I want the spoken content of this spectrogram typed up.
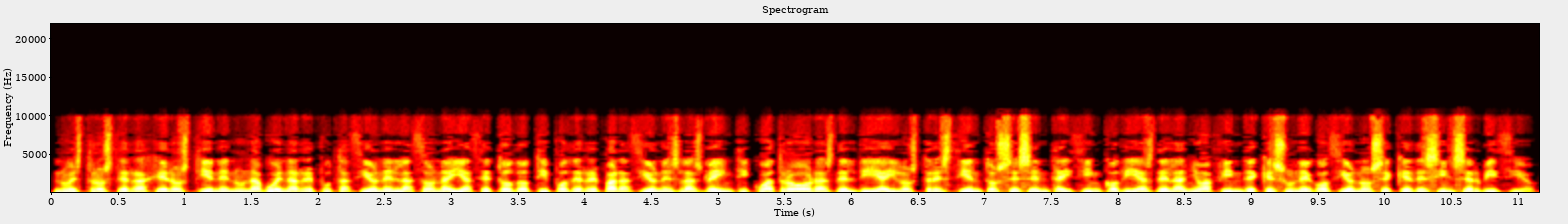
Nuestros cerrajeros tienen una buena reputación en la zona y hace todo tipo de reparaciones las 24 horas del día y los 365 días del año a fin de que su negocio no se quede sin servicio.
